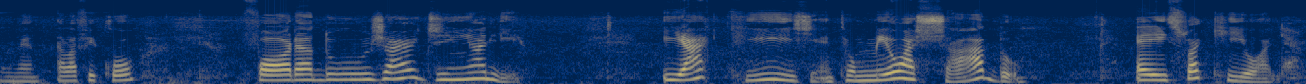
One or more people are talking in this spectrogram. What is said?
tá vendo? Ela ficou fora do jardim ali. E aqui, gente, o meu achado é isso aqui, olha.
